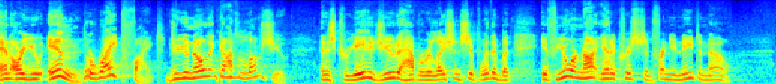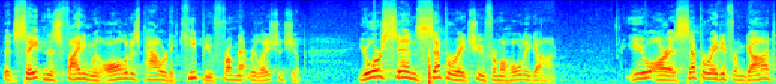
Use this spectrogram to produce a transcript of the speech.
And are you in the right fight? Do you know that God loves you? and has created you to have a relationship with Him. But if you are not yet a Christian, friend, you need to know that Satan is fighting with all of his power to keep you from that relationship. Your sin separates you from a holy God. You are as separated from God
